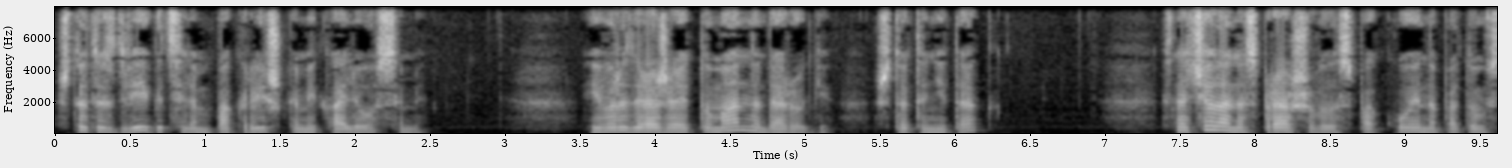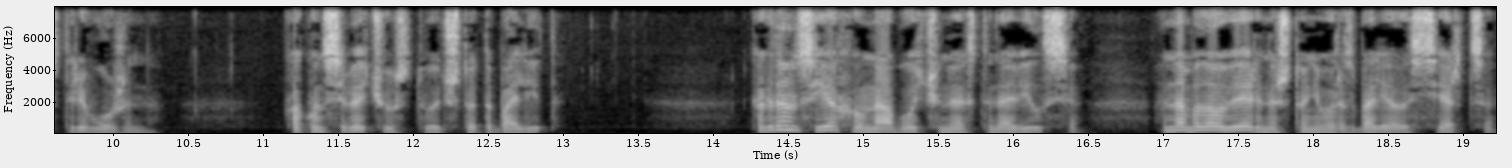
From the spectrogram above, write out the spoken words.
Что-то с двигателем, покрышками, колесами. Его раздражает туман на дороге. Что-то не так? Сначала она спрашивала спокойно, потом встревоженно. Как он себя чувствует? Что-то болит? Когда он съехал на обочину и остановился, она была уверена, что у него разболелось сердце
